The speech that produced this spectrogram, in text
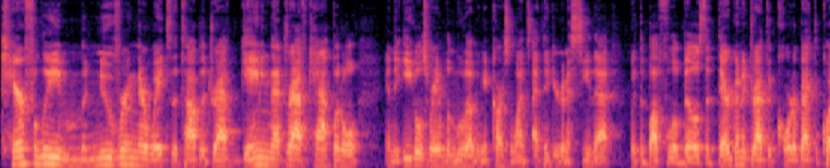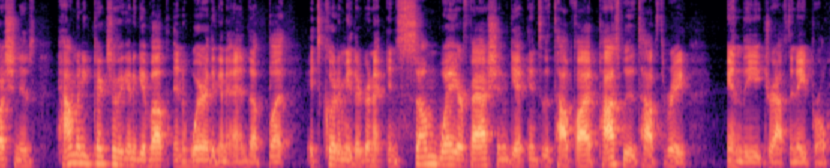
carefully maneuvering their way to the top of the draft, gaining that draft capital, and the Eagles were able to move up and get Carson Wentz. I think you're going to see that with the Buffalo Bills, that they're going to draft a quarterback. The question is, how many picks are they going to give up and where are they going to end up? But it's clear to me they're going to, in some way or fashion, get into the top five, possibly the top three in the draft in April.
